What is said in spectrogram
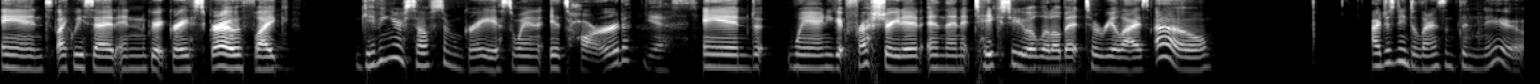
And like we said in Grit Grace Growth, like mm-hmm. giving yourself some grace when it's hard Yes. and when you get frustrated and then it takes you a little mm-hmm. bit to realize oh i just need to learn something new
